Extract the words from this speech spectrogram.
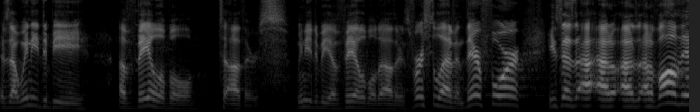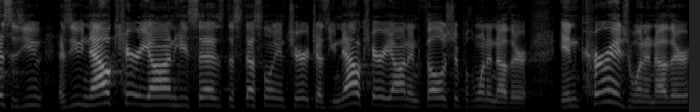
is that we need to be available to others. We need to be available to others. Verse 11, therefore, he says, out, of all this, as you, as you now carry on, he says, this Thessalonian church, as you now carry on in fellowship with one another, encourage one another,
